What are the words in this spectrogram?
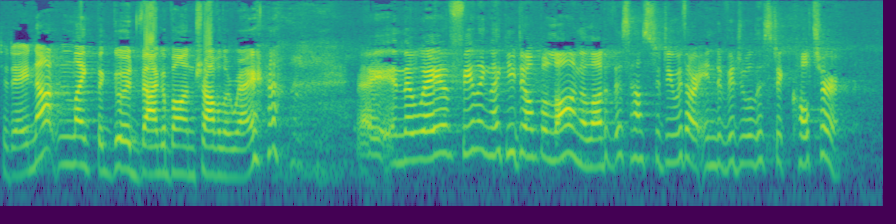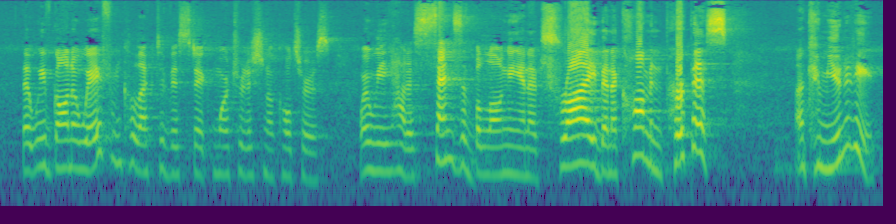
today, not in like the good vagabond traveler way. right? In the way of feeling like you don't belong. A lot of this has to do with our individualistic culture that we've gone away from collectivistic, more traditional cultures where we had a sense of belonging and a tribe and a common purpose, a community.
